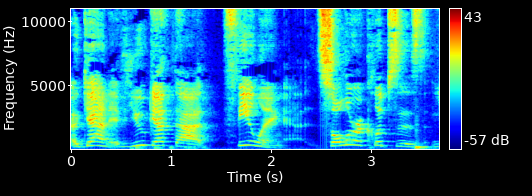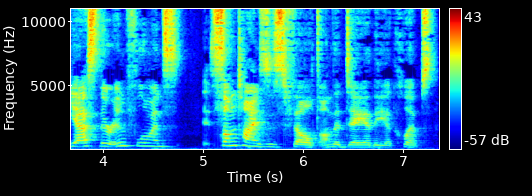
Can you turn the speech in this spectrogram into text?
again, if you get that feeling, solar eclipses, yes, their influence sometimes is felt on the day of the eclipse,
